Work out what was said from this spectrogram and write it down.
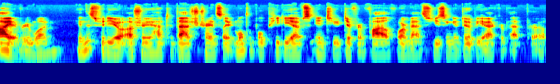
Hi everyone. In this video, I'll show you how to batch translate multiple PDFs into different file formats using Adobe Acrobat Pro.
